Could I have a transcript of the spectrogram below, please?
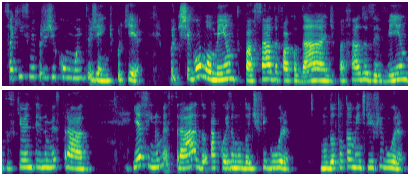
Só que isso me prejudicou muito, gente. Por quê? Porque chegou um momento, passado a faculdade, passado os eventos, que eu entrei no mestrado. E assim, no mestrado, a coisa mudou de figura. Mudou totalmente de figura.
